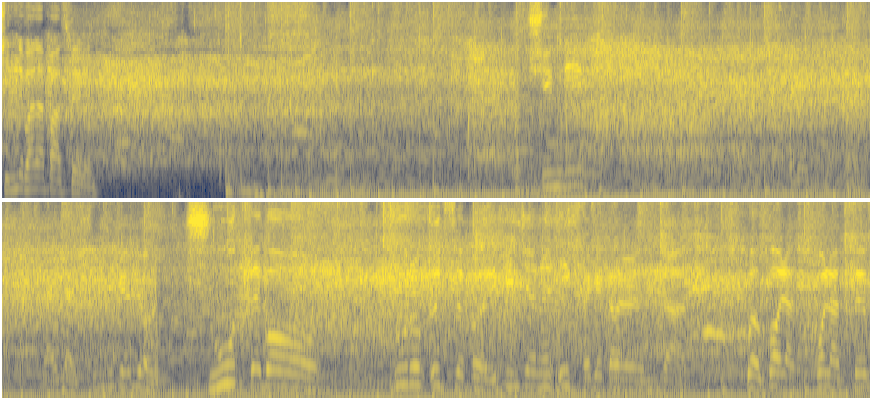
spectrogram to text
Şimdi bana pas verin. Şimdi Gel gel şimdi geliyor. Şut ve gol. Durum 3-0. İkinci yarının ilk dakikalarında gol, gol, at, gol attım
